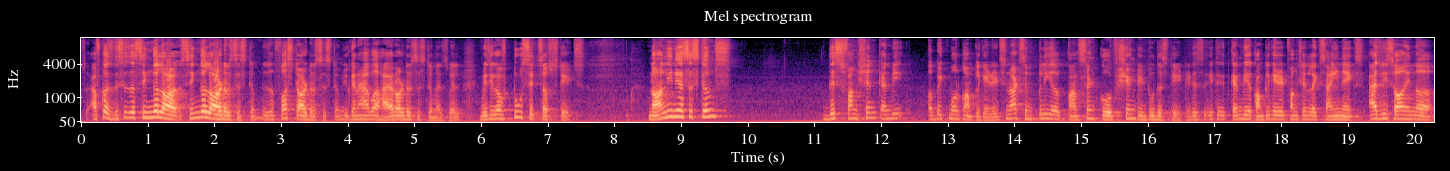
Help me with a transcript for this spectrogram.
So, of course, this is a single or single order system, this is a first order system, you can have a higher order system as well, in which you have two sets of states. Nonlinear systems, this function can be a bit more complicated. It is not simply a constant coefficient into the state. It is it, it can be a complicated function like sin x as we saw in a,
